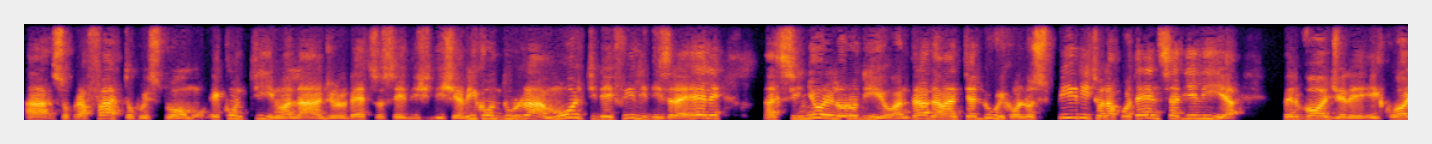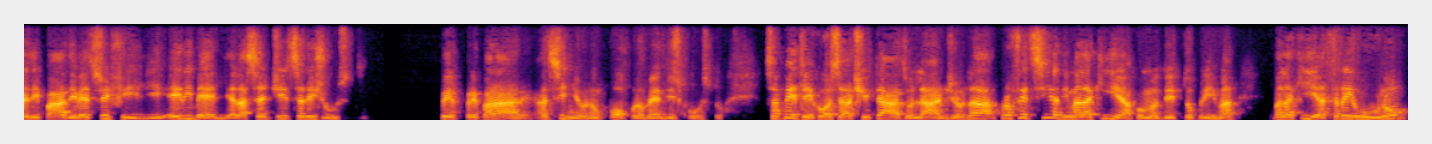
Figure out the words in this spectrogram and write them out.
ha sopraffatto quest'uomo e continua l'angelo, il verso 16 dice ricondurrà molti dei figli di Israele al Signore loro Dio, andrà davanti a lui con lo spirito e la potenza di Elia per volgere il cuore dei padri verso i figli e i ribelli alla saggezza dei giusti per preparare al Signore un popolo ben disposto. Sapete cosa ha citato l'angelo? La profezia di Malachia, come ho detto prima, Malachia 3.1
